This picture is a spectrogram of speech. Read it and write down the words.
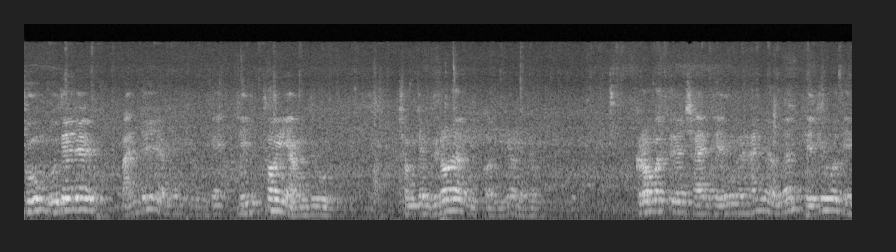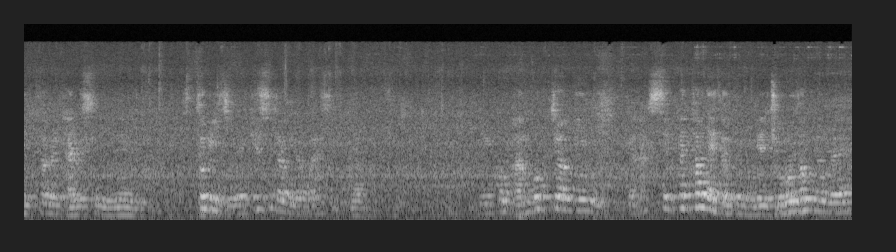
좋은 모델을 만들려면 이게 데이터의 양도 점점 늘어나고 있거든요. 그래서 그런 것들을 잘 대응을 하려면 대규모 데이터를 다룰 수 있는 storage는 필수적이라고 할 수 있고요. 그리고 반복적인 그 학습 패턴에서도 굉장히 좋은 성능을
